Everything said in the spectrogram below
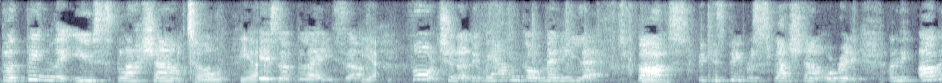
the thing that you splash out On, yeah. is a blazer. Yeah. Fortunately, we haven't got many left, but mm. because people have splashed out already. And the other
